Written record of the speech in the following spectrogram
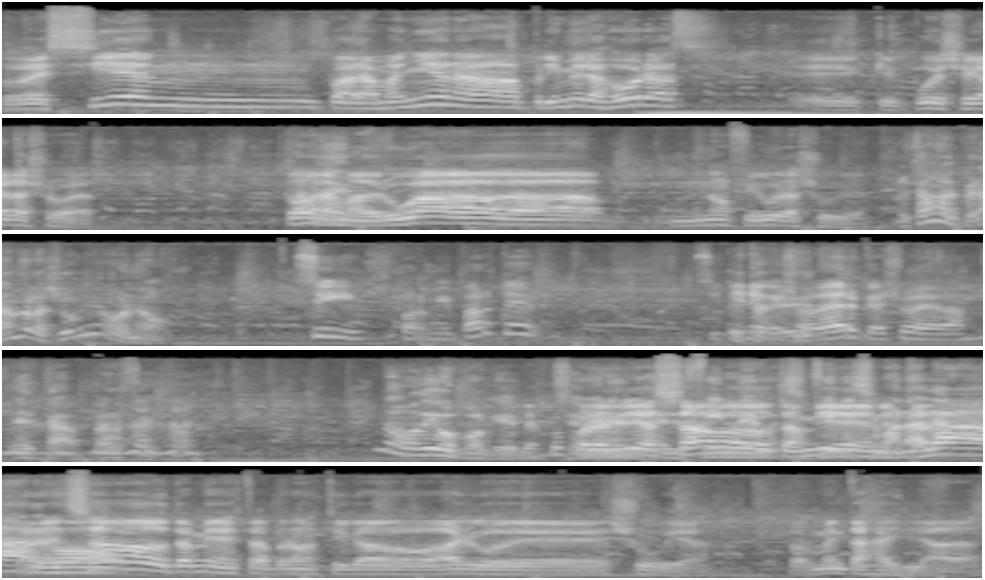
recién para mañana, primeras horas, eh, que puede llegar a llover. Toda la madrugada no figura lluvia. ¿Estamos esperando la lluvia o no? Sí, por mi parte, si tiene Esta- que llover, que llueva. Está, perfecto. No, digo porque. Después para el día sábado de- también. semana está- para el sábado también está pronosticado algo de lluvia. Tormentas aisladas.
